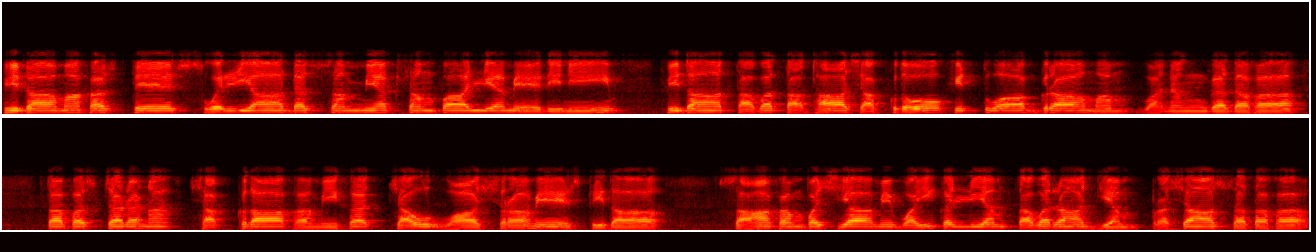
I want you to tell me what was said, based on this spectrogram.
पितामहस्ते स्वर्यादः सम्यक् सम्पाल्य मेदिनीं पिता तव तथा शक्तो हित्वा ग्रामं वनङ्गदः। तपश्चरणशक्ताहमिह चौर्वाश्रमे स्थिता। साकं पश्यामि वैकल्यं तव राज्यं प्रशासतः।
